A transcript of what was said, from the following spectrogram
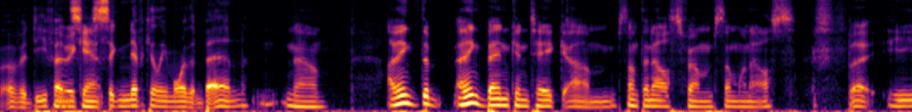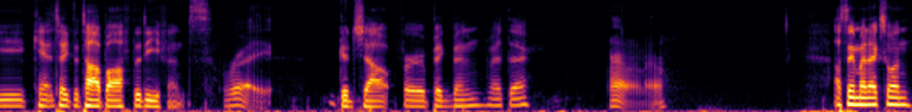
of a defense can't. significantly more than Ben. No, I think the I think Ben can take um something else from someone else, but he can't take the top off the defense. Right. Good shout for Big Ben right there. I don't know. I'll say my next one.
